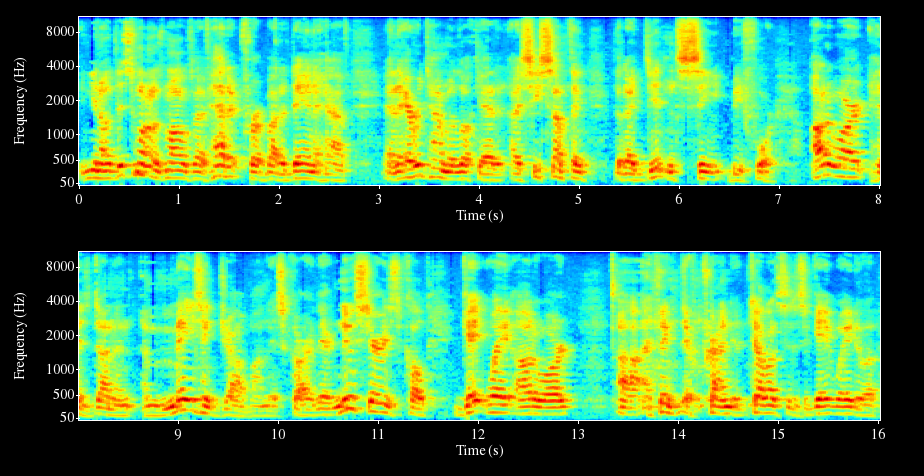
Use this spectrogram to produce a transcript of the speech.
You know, this is one of those models, I've had it for about a day and a half, and every time I look at it, I see something that I didn't see before. Auto Art has done an amazing job on this car. Their new series is called Gateway AutoArt. Uh, I think they're trying to tell us it's a gateway to a,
